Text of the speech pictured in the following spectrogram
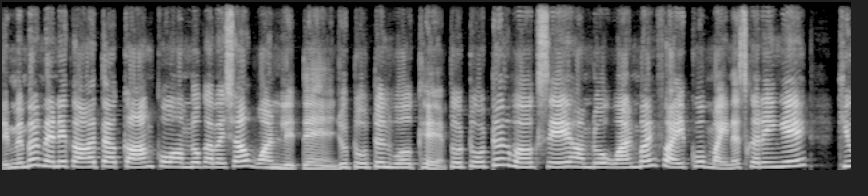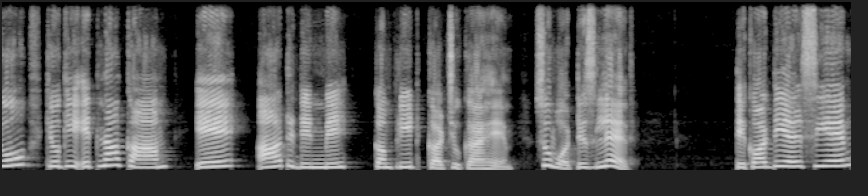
remember मैंने कहा था, काम को हम लोग हमेशा वन लेते हैं, जो टोटल वर्क है। तो टोटल वर्क से हम लोग वन बाई फाइव को माइनस करेंगे। क्यों? क्योंकि इतना काम ए आठ दिन में कंप्लीट कर चुका है। So what is left take out the L C M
